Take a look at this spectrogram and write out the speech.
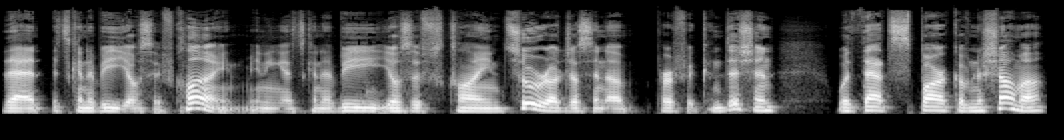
that it's going to be Yosef Klein, meaning it's going to be Yosef Klein Tzura just in a perfect condition with that spark of neshama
